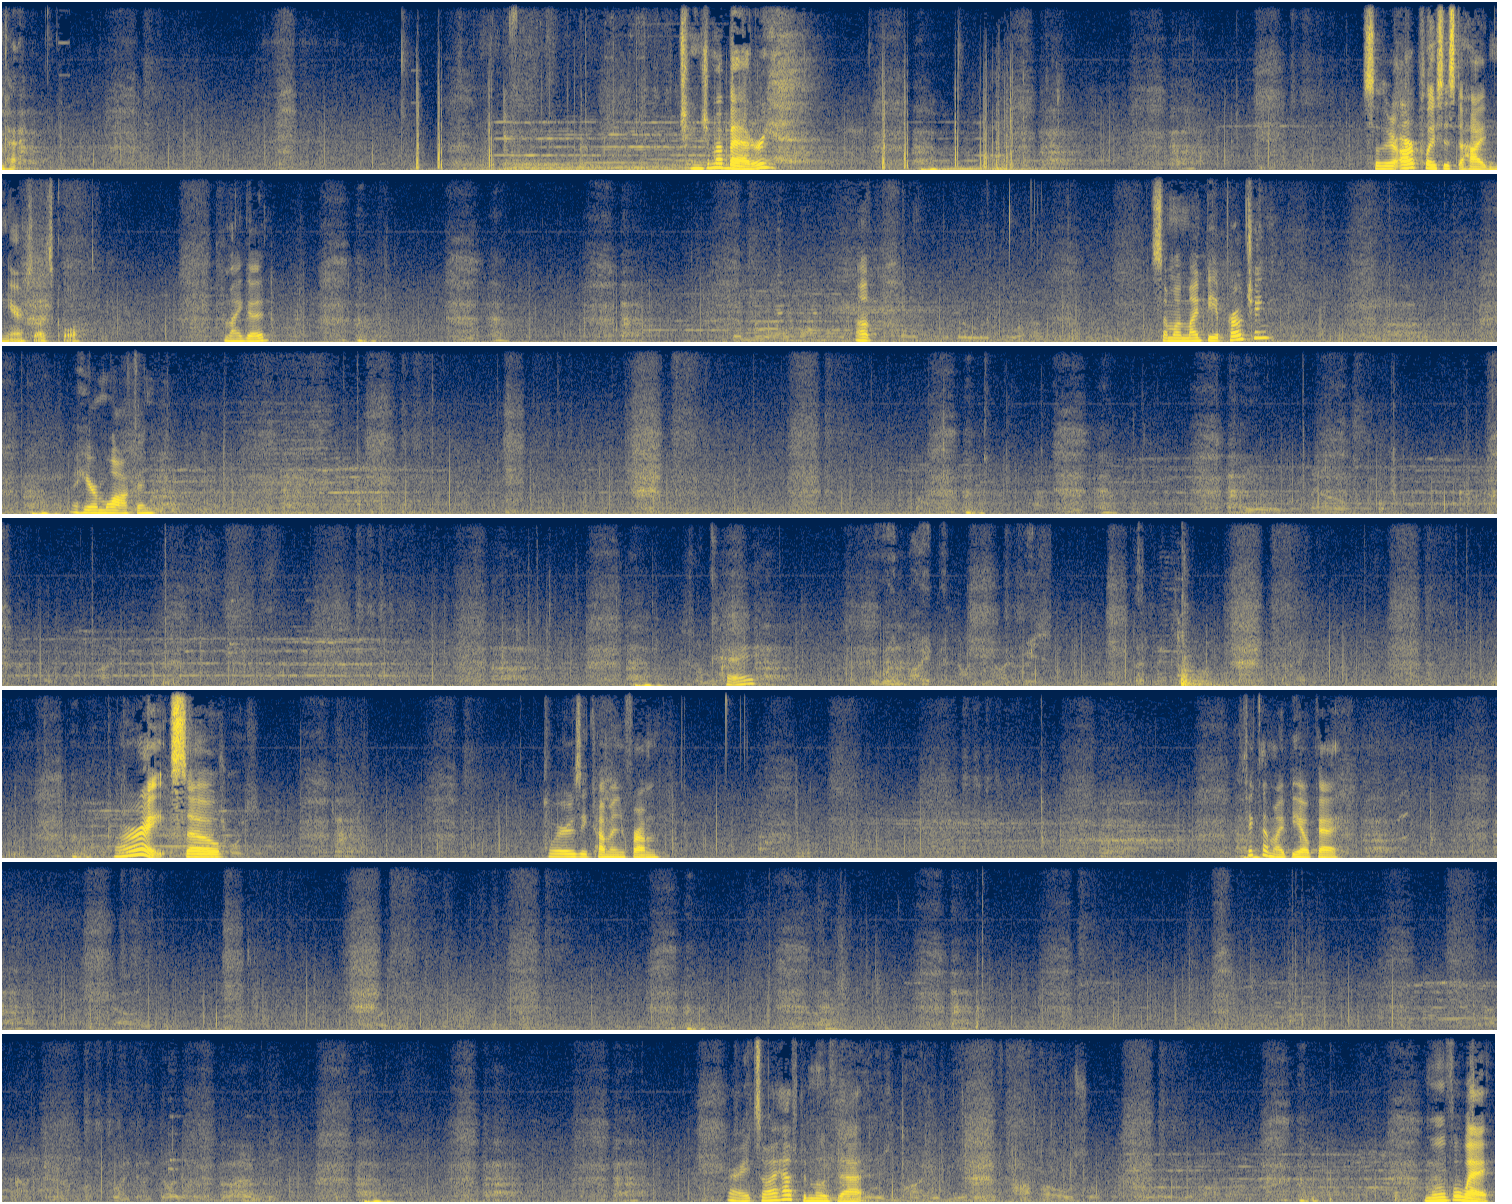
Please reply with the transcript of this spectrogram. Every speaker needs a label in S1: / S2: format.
S1: Okay. Changing my battery. So there are places to hide in here, so that's cool. Am I good? Oh. Someone might be approaching? I hear him walking. Okay.
S2: The windpipe and the arteries. That makes
S1: Alright, so where is he coming from? I think that might be okay.
S2: Like I done on the land.
S1: So I have to move that. Move away.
